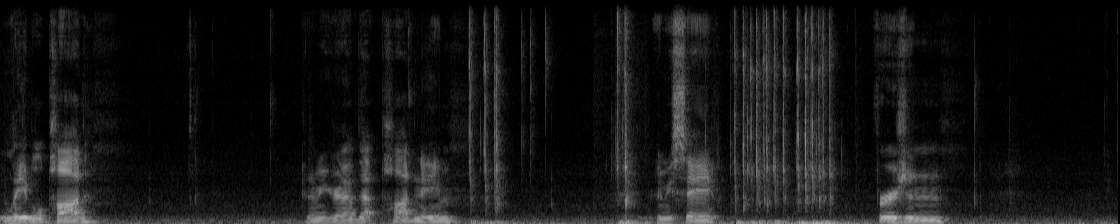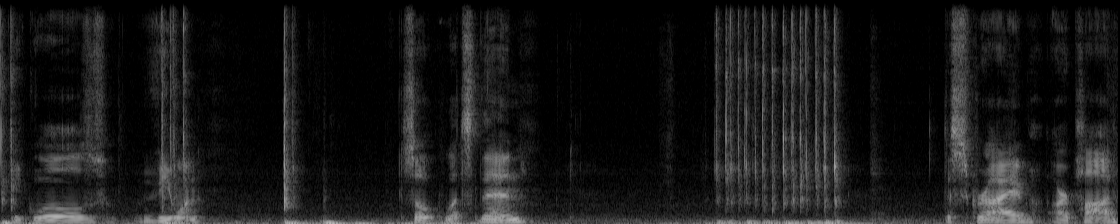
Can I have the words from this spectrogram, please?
label pod. And let me grab that pod name and we say version equals v1. So let's then describe our pod.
